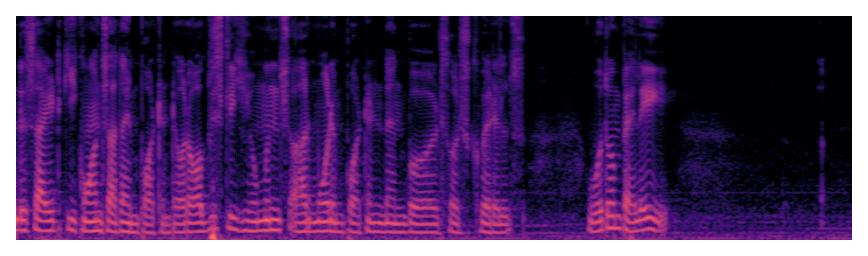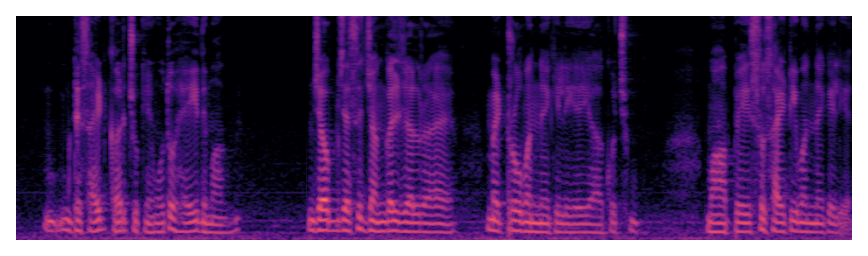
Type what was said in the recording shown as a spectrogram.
decide कि कौन ज़्यादा इंपॉर्टेंट है, और obviously humans are more important than birds और स्क्वेरल्स वो तो हम पहले ही डिसाइड कर चुके हैं, वो तो है ही दिमाग में। जब जैसे जंगल जल रहा है मेट्रो बनने के लिए या कुछ वहाँ पे सोसाइटी बनने के लिए।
